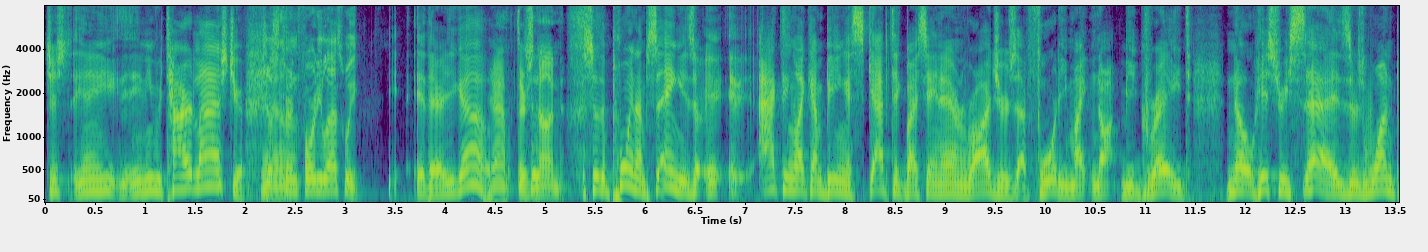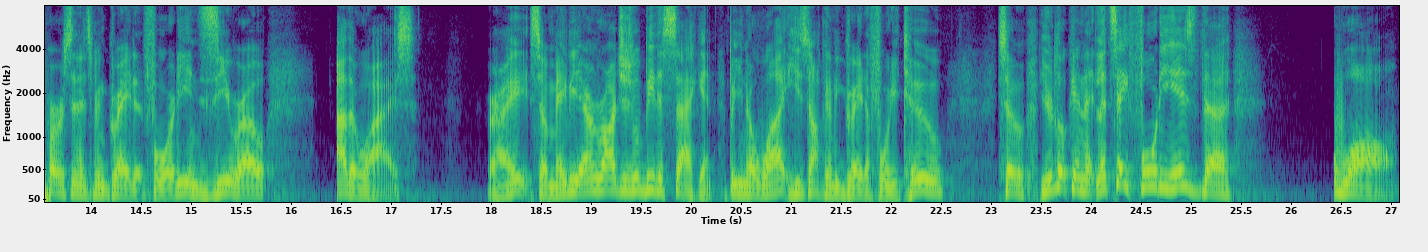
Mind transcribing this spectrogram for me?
Just and he, and he retired last year. Just yeah. turned 40 last week. There you go. Yeah, there's so, none. So the point I'm saying is uh, uh, acting like I'm being a skeptic by saying Aaron Rodgers at 40 might not be great. No, history says there's one person that's been great at 40 and zero otherwise. Right? So maybe Aaron Rodgers will be the second. But you know what? He's not going to be great at 42. So you're looking at let's say 40 is the wall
